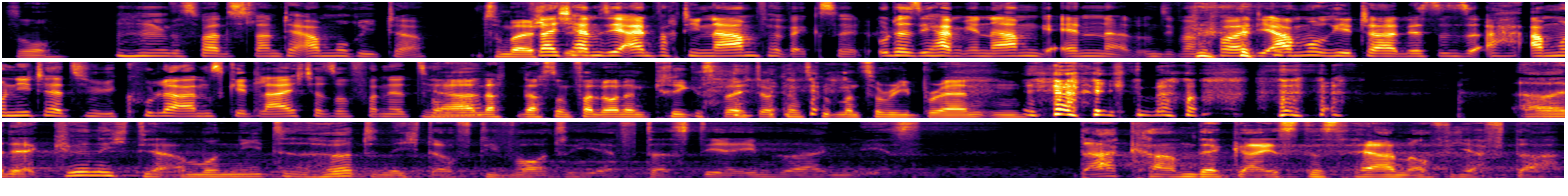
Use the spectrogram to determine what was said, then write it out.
So, mhm, das war das Land der Amoriter. zum Beispiel. Vielleicht haben sie einfach die Namen verwechselt. Oder sie haben ihren Namen geändert und sie waren vorher die Amoriter. Und jetzt sind sie, ach, Ammoniter hört sich irgendwie cooler an, es geht leichter so von der Zunge. ja, nach, nach so einem verlorenen Krieg ist vielleicht auch ganz gut, mal zu rebranden. ja genau. Aber der König der Ammoniter hörte nicht auf die Worte Jephters, die er ihm sagen ließ. Da kam der Geist des Herrn auf Jephthah,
